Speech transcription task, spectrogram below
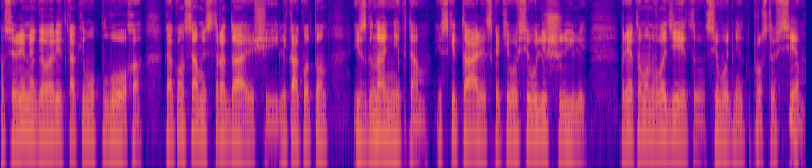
Он все время говорит, как ему плохо, как он самый страдающий, или как вот он изгнанник там, искиталец, как его всего лишили. При этом он владеет сегодня просто всем.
